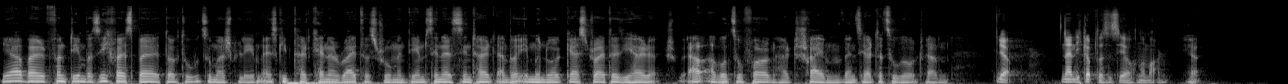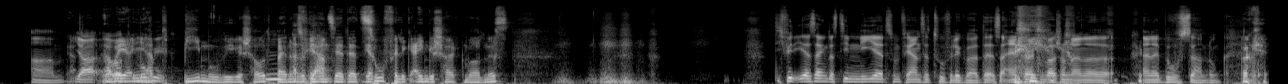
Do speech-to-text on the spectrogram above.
ja, weil von dem, was ich weiß bei Doctor Who zum Beispiel eben, es gibt halt keinen Writers Room in dem Sinne, es sind halt einfach immer nur Guestwriter, die halt ab und zu Folgen halt schreiben, wenn sie halt dazugeholt werden. Nein, ich glaube, das ist ja auch normal. Ja. Ähm, ja, aber, ja, die ihr habt B-Movie geschaut Mhm. bei einem Also wir haben- Fernseher, der zufällig eingeschalten worden ist. Ich würde eher sagen, dass die Nähe zum Fernseher zufällig war. Das Einschalten war schon eine, eine bewusste Handlung. Okay.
